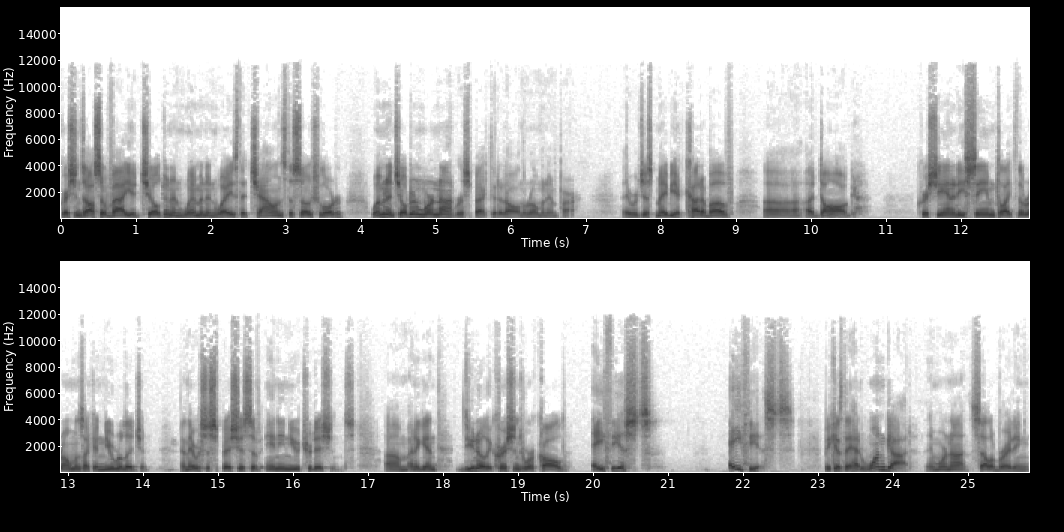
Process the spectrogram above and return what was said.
Christians also valued children and women in ways that challenged the social order. Women and children were not respected at all in the Roman Empire. They were just maybe a cut above uh, a dog Christianity seemed like the Romans like a new religion, and they were suspicious of any new traditions. Um, and again, do you know that Christians were called atheists? Atheists, because they had one God and were not celebrating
